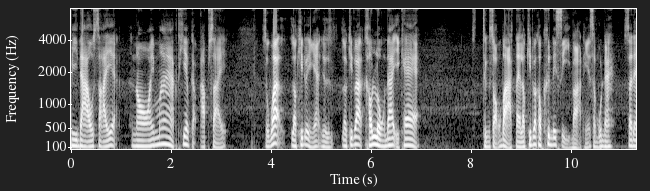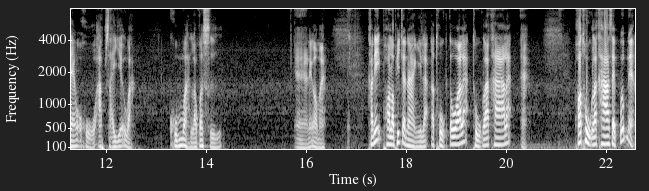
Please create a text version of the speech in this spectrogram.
มีดาวไซด์อะน้อยมากเทียบกับอัพไซด์สมมติว่าเราคิดว่าอย่างเงี้ยเราคิดว่าเขาลงได้อีกแค่ ถึง 2 บาท แต่เราคิดว่าเขาขึ้นได้ 4 บาทเงี้ยสมมตินะ แสดงว่าโอ้โห อัพไซด์เยอะว่ะ คุ้มว่ะ เราก็ซื้อ อ่านึกออกไหมคราวนี้พอเราพิจารณาอย่างนี้แล้วถูกตัวละ ถูกราคาละอะพอถูกราคาเสร็จปุ๊บเนี่ย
